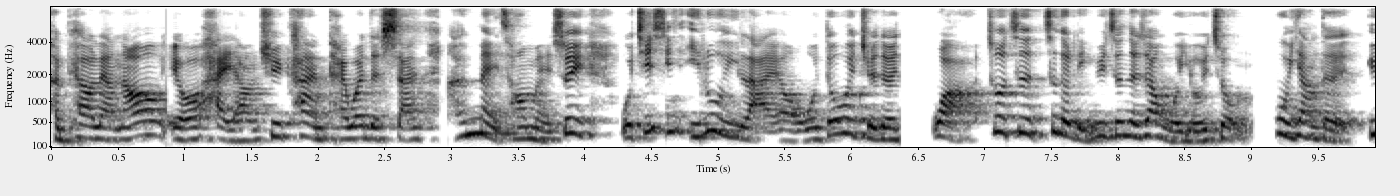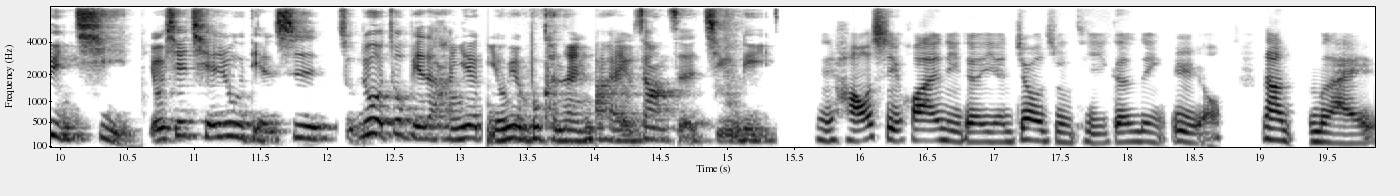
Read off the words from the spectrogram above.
很漂亮，然后有海洋去看台湾的山，很美，超美。所以我其实一路以来哦，我都会觉得哇，做这这个领域真的让我有一种不一样的运气。有些切入点是，如果做别的行业，永远不可能还有这样子的经历。你好喜欢你的研究主题跟领域哦，那我们来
